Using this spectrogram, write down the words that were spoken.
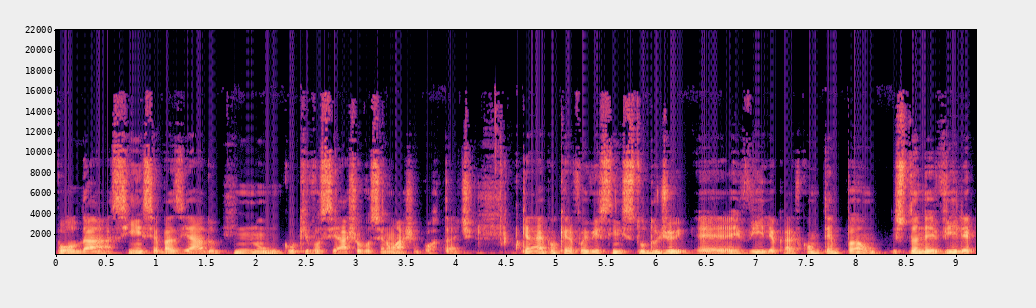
moldar a ciência baseado no que você acha ou você não acha importante. Porque na época foi visto em estudo de é, ervilha, o cara ficou um tempão estudando ervilha,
